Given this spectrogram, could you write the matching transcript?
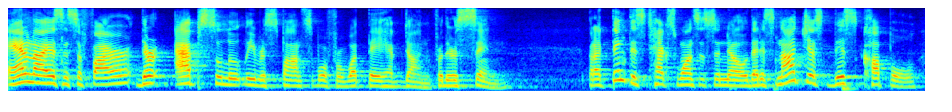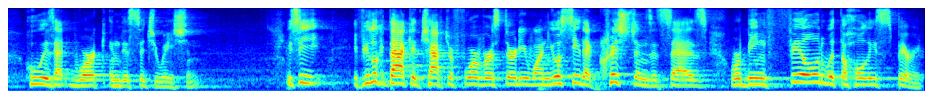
Ananias and Sapphira, they're absolutely responsible for what they have done, for their sin. But I think this text wants us to know that it's not just this couple who is at work in this situation. You see, if you look back at chapter 4, verse 31, you'll see that Christians, it says, were being filled with the Holy Spirit.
